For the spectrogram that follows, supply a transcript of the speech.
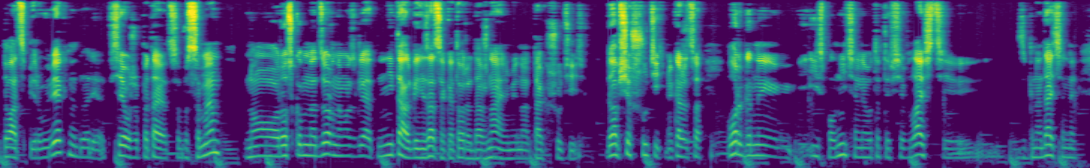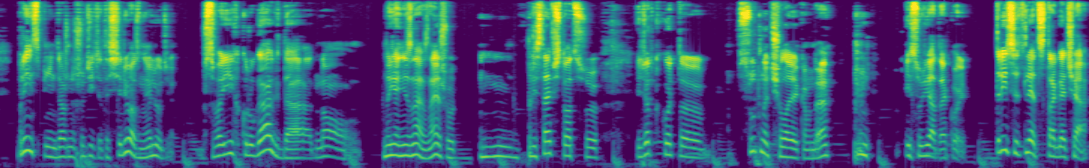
21 век на дворе, все уже пытаются в СММ, но Роскомнадзор, на мой взгляд, не та организация, которая должна именно так шутить. Да вообще шутить. Мне кажется, органы исполнительной вот этой всей власти, законодательной, в принципе не должны шутить. Это серьезные люди. В своих кругах, да, но... Ну, я не знаю, знаешь, вот представь ситуацию, идет какой-то суд над человеком, да, и судья такой, 30 лет строгача,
